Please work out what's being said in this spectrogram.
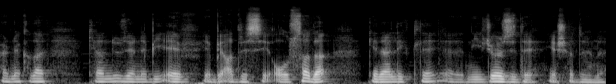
Her ne kadar kendi üzerine bir ev ya bir adresi olsa da genellikle e, New Jersey'de yaşadığını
